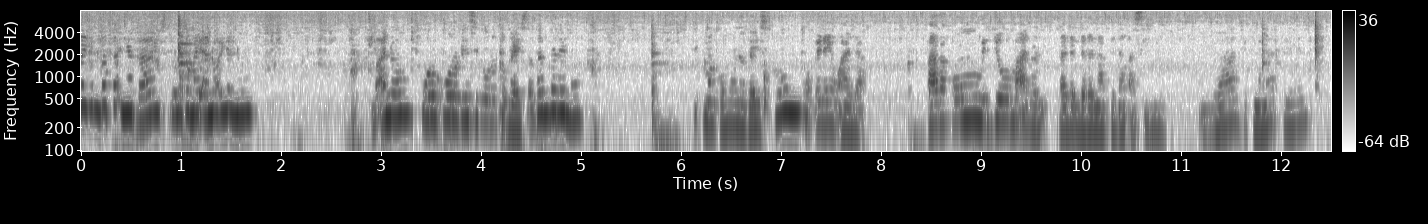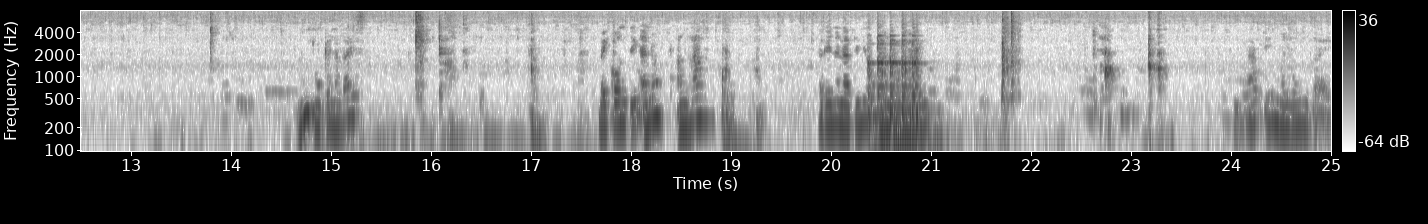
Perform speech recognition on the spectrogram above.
Pala yung bata niya guys. Doon sa may ano, ayan oh. Maano, puro-puro din siguro to guys. Ang ganda rin oh. Tikman ko muna guys kung okay na yung alak. Para kung medyo maano, dadagdagan natin ng asin. Ayan, tikman natin. Hmm, okay na guys. May konting ano, anghang. Lagyan na natin yung malunggay. Ang ating malunggay.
